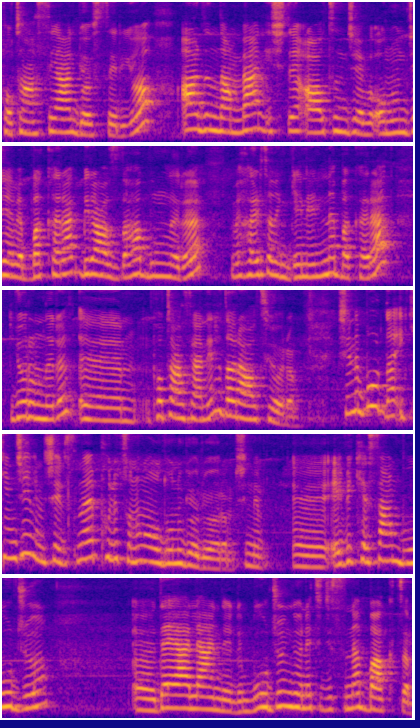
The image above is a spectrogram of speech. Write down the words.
potansiyel gösteriyor. Ardından ben işte 6. eve, 10. eve bakarak biraz daha bunları ve haritanın geneline bakarak yorumları, e, potansiyelleri daraltıyorum. Şimdi burada ikinci evin içerisinde Plüton'un olduğunu görüyorum. Şimdi e, evi kesen burcu e, değerlendirdim. Burcun yöneticisine baktım.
